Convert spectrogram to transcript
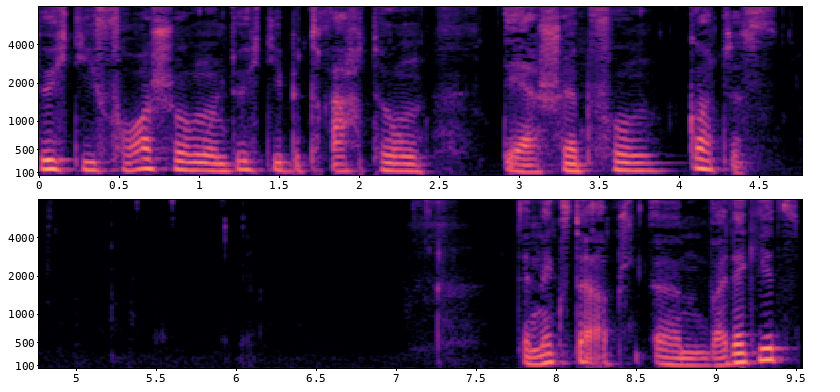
durch die Forschung und durch die Betrachtung der Schöpfung Gottes. Der nächste Abs äh, weiter geht's.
